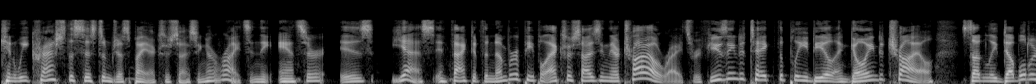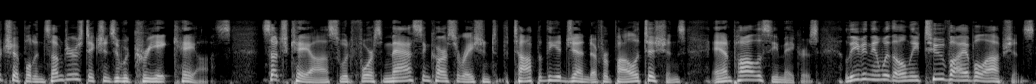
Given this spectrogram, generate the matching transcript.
Can we crash the system just by exercising our rights? And the answer is yes. In fact, if the number of people exercising their trial rights, refusing to take the plea deal and going to trial, suddenly doubled or tripled in some jurisdictions, it would create chaos. Such chaos would force mass incarceration to the top of the agenda for politicians and policymakers, leaving them with only two viable options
